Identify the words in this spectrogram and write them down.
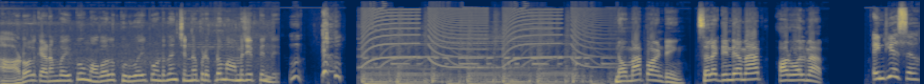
ఆడవాళ్ళకి ఎడం వైపు మగవాళ్ళు కుడి వైపు ఉంటుందని చిన్నప్పుడు ఎప్పుడో మా అమ్మ చెప్పింది. Now map pointing. Select India map or world map. India sir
